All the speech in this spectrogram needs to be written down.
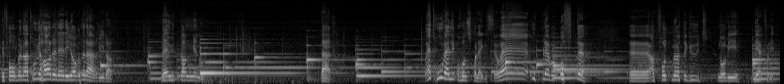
til forbønn. Og jeg tror vi har det nede i hjørnet der, Vidar. Med utgangen der. Og jeg tror veldig på håndspåleggelse. Og jeg opplever ofte uh, at folk møter Gud når vi ber for dem.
